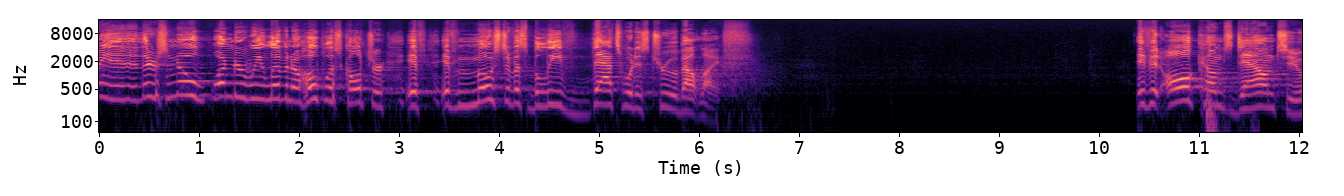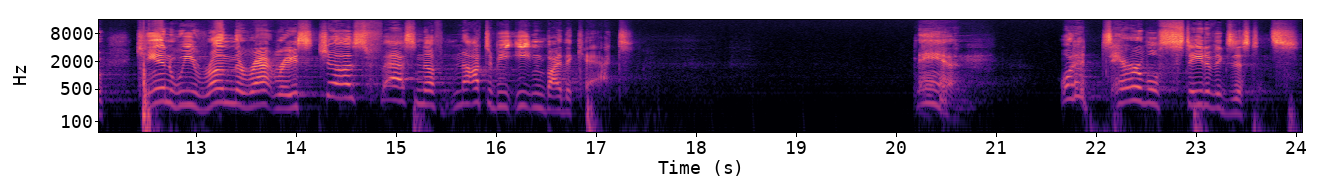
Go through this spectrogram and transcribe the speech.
I mean, there's no wonder we live in a hopeless culture if, if most of us believe that's what is true about life. If it all comes down to can we run the rat race just fast enough not to be eaten by the cat? Man, what a terrible state of existence.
